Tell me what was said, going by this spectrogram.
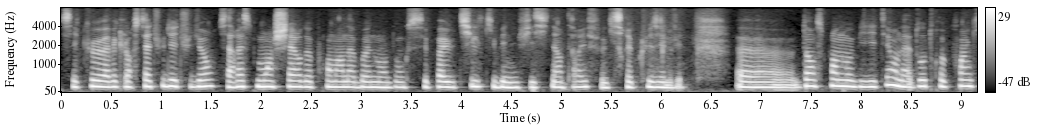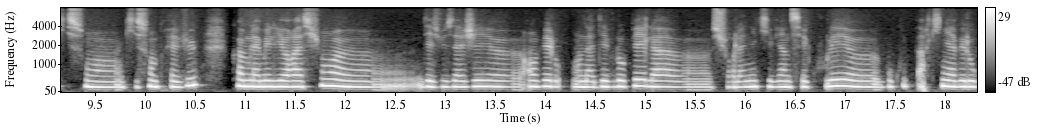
c'est qu'avec leur statut d'étudiant, ça reste moins cher de prendre un abonnement. Donc, c'est pas utile qu'ils bénéficient d'un tarif qui serait plus élevé. Euh, dans ce plan de mobilité, on a d'autres points qui sont prévus, comme l'amélioration euh, des usagers en vélo. On a développé là sur l'année qui vient de s'écouler beaucoup de parkings à vélo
